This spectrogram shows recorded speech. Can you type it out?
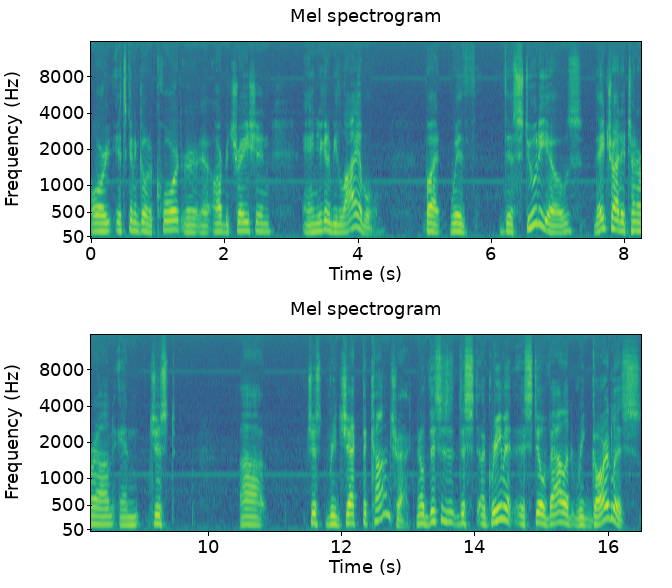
or it's going to go to court or uh, arbitration, and you're going to be liable. But with the studios, they try to turn around and just, uh, just reject the contract. No, this is this agreement is still valid regardless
